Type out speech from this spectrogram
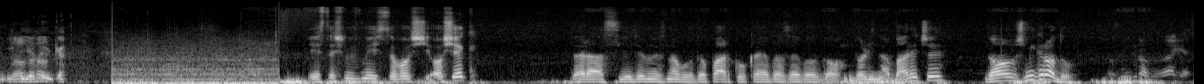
No, Jedynka. Jesteśmy w miejscowości Osiek. Teraz jedziemy znowu do parku krajobrazowego Dolina Baryczy do Żmigrodu. tak jest.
